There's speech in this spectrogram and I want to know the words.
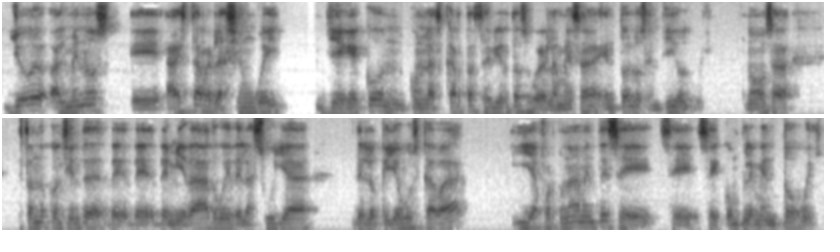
yo al menos eh, a esta relación, güey, llegué con, las cartas abiertas sobre la mesa en todos los sentidos, güey, ¿no? O sea, estando consciente de, mi edad, güey, de la suya, de lo que yo buscaba, y afortunadamente se, se, se complementó, güey,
